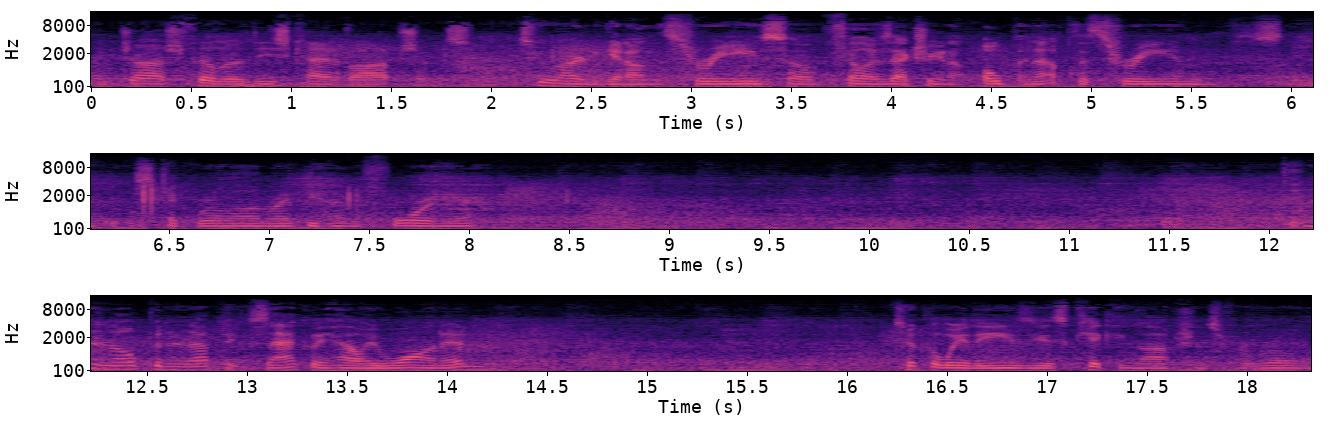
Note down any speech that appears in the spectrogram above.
like Josh Filler these kind of options. Too hard to get on the three, so Filler's actually going to open up the three and stick Rolon right behind the four here. Didn't open it up exactly how he wanted. Took away the easiest kicking options for Rolon.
